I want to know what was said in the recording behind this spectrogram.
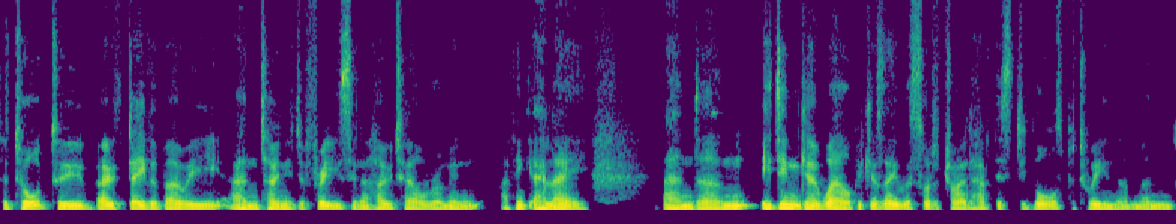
to talk to both David Bowie and Tony DeFries in a hotel room in, I think, LA. And um, it didn't go well because they were sort of trying to have this divorce between them. And,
